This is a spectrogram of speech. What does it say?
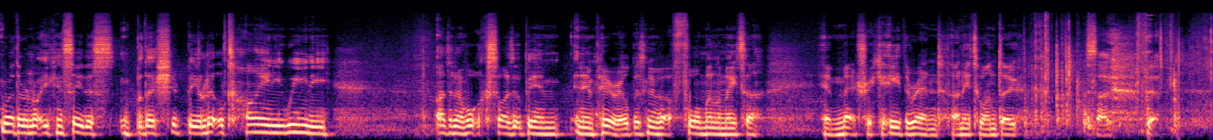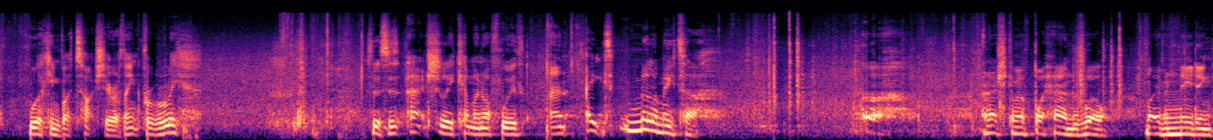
whether or not you can see this, but there should be a little tiny weeny, I don't know what size it would be in, in Imperial, but it's going to be about four millimeter in metric at either end I need to undo. So, working by touch here I think probably. So this is actually coming off with an 8 millimeter. And actually coming off by hand as well, not even needing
